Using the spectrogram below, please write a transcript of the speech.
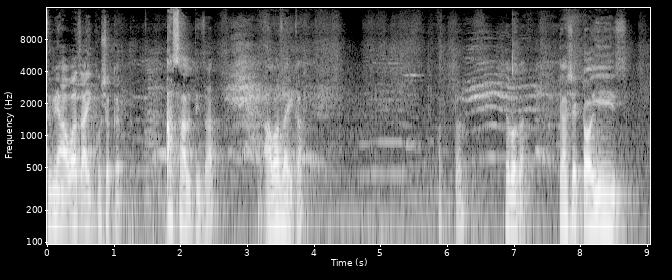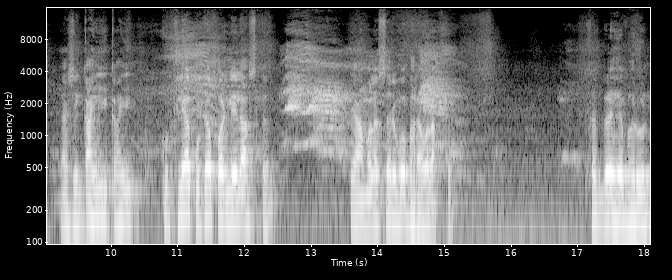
तुम्ही आवाज ऐकू शकत असाल तिचा. आवाज ऐका. फक्त. हे बघा हे असे टॉईज असे काही काही कुठल्या कुठं पडलेलं असतं ते आम्हाला सर्व भरावं लागतं. सगळं हे भरून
